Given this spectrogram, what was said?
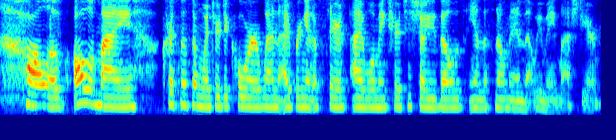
haul of all of my Christmas and winter decor when I bring it upstairs. I will make sure to show you those and the snowman that we made last year.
